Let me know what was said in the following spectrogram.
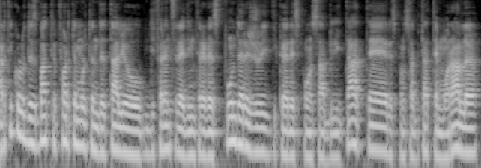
Articolul dezbate foarte mult în detaliu diferențele dintre răspundere juridică, responsabilitate, responsabilitate morală,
